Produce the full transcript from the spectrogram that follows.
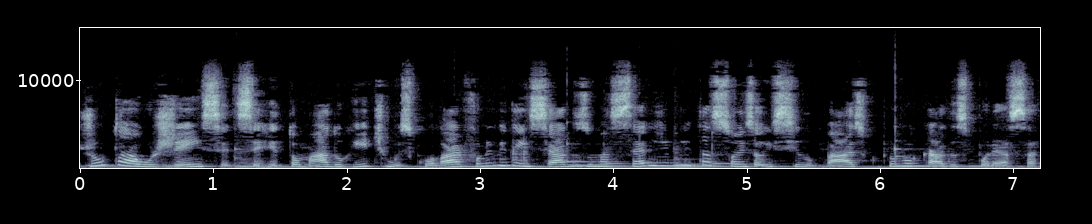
Junto à urgência de ser retomado o ritmo escolar, foram evidenciadas uma série de limitações ao ensino básico provocadas por essa,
